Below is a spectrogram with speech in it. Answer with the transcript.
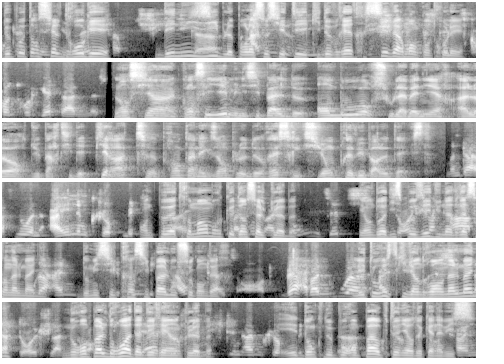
de potentiels drogués, des nuisibles pour la société qui devraient être sévèrement contrôlés. L'ancien conseiller municipal de Hambourg, sous la bannière alors du Parti des Pirates, prend un exemple de restriction prévue par le texte. On ne peut être membre que d'un seul club, et on doit disposer d'une adresse en Allemagne, domicile principal ou secondaire. Les touristes qui viendront en Allemagne n'auront pas le droit d'adhérer à un club et donc ne pourront pas obtenir de cannabis.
